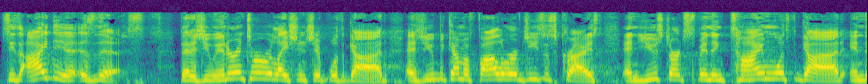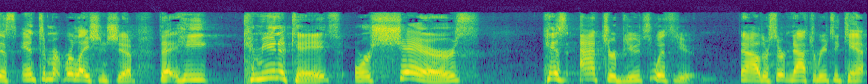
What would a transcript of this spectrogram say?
See, the idea is this that as you enter into a relationship with God, as you become a follower of Jesus Christ, and you start spending time with God in this intimate relationship, that He communicates or shares his attributes with you. Now, there's certain attributes he can't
